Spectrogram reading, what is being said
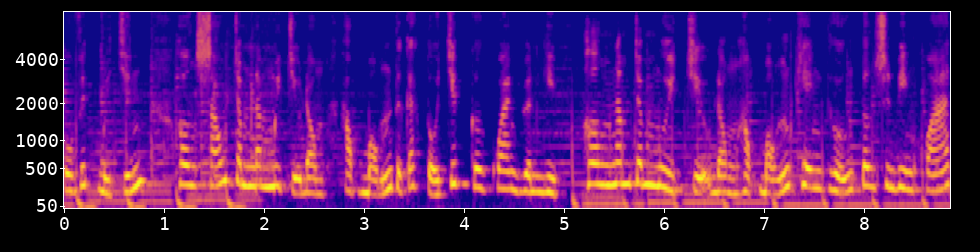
COVID-19, hơn 650 triệu đồng học bổng từ các tổ chức cơ quan doanh nghiệp, hơn 510 triệu đồng học bổng khen thưởng tân sinh viên khóa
